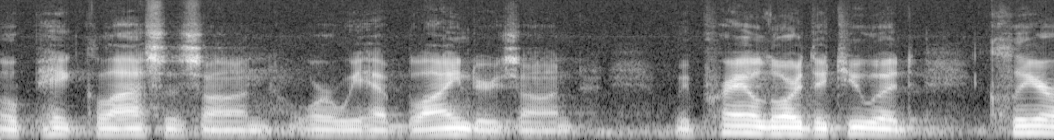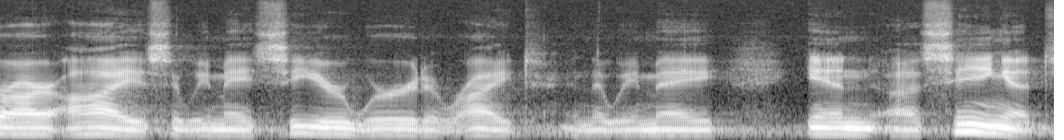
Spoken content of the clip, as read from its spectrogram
opaque glasses on or we have blinders on. We pray, O oh Lord, that you would clear our eyes that we may see your word aright and that we may, in uh, seeing it,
